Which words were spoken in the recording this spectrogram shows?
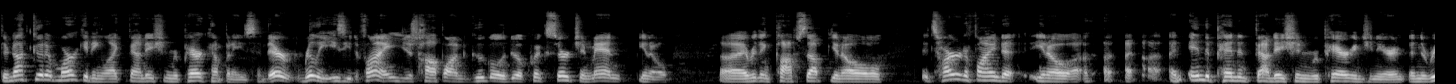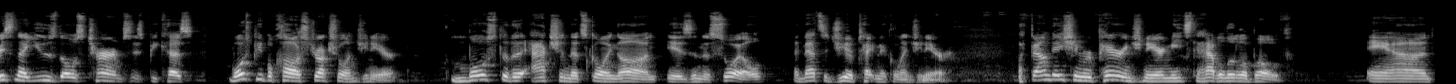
they're not good at marketing like foundation repair companies. And they're really easy to find. You just hop on Google and do a quick search, and man, you know, uh, everything pops up. You know, it's harder to find a you know a, a, a, an independent foundation repair engineer. And the reason I use those terms is because most people call a structural engineer. Most of the action that's going on is in the soil, and that's a geotechnical engineer. A foundation repair engineer needs to have a little of both and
